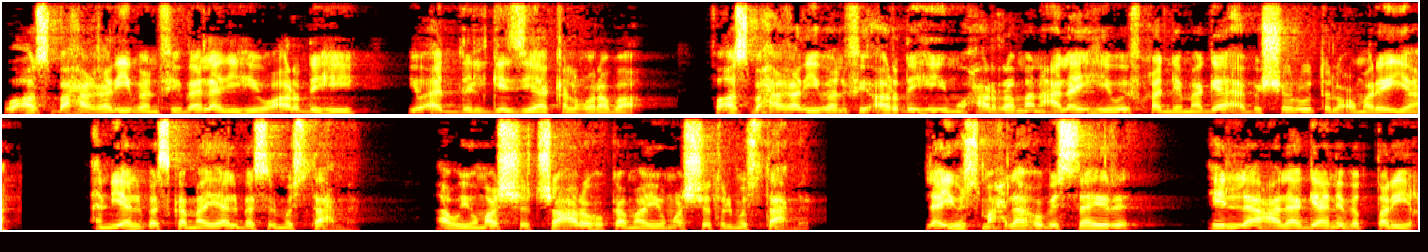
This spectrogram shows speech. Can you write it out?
وأصبح غريبا في بلده وأرضه يؤدي الجزية كالغرباء. فأصبح غريبا في أرضه محرما عليه وفقا لما جاء بالشروط العمرية أن يلبس كما يلبس المستعمر أو يمشط شعره كما يمشط المستعمر. لا يسمح له بالسير إلا على جانب الطريق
